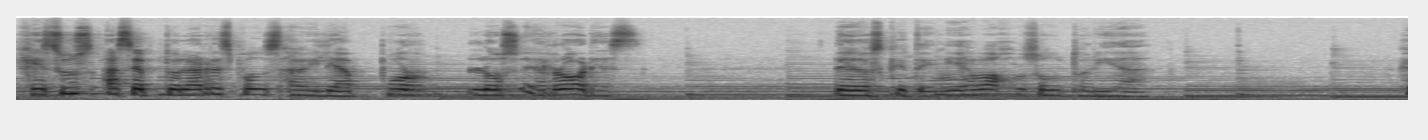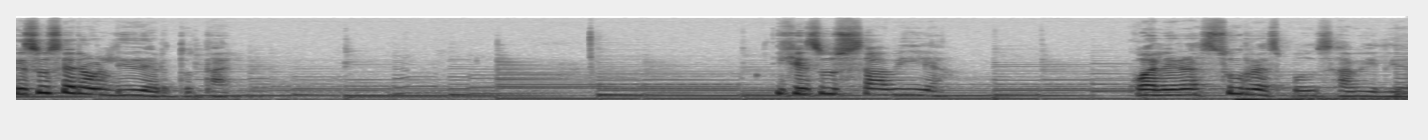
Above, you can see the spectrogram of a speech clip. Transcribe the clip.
Jesús aceptó la responsabilidad por los errores de los que tenía bajo su autoridad. Jesús era un líder total. Y Jesús sabía cuál era su responsabilidad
